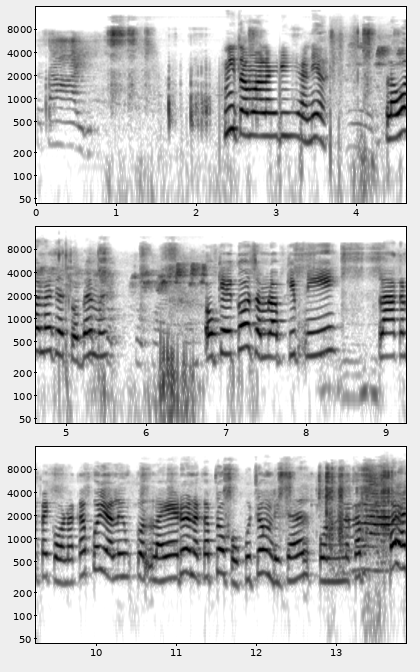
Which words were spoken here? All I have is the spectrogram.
จะตาย นี่ทำอะไรดีอะเนี่ย เราว่าน่าจะจบได้ไหมโอเคก็สำหรับคลิปนี้ ลากันไปก่อนนะครับ ก็อย่าลืมกดไลค์ด้วยนะครับเจ้าปกผู้ช่องเด็กชายปนนะครับบ๊ายบาย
